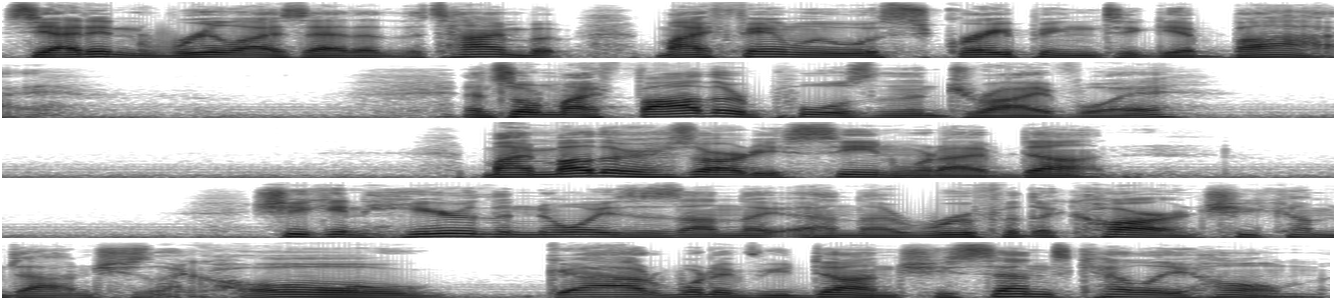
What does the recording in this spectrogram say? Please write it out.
See, I didn't realize that at the time, but my family was scraping to get by. And so my father pulls in the driveway. My mother has already seen what I've done. She can hear the noises on the on the roof of the car and she comes out and she's like, "Oh god, what have you done?" She sends Kelly home.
